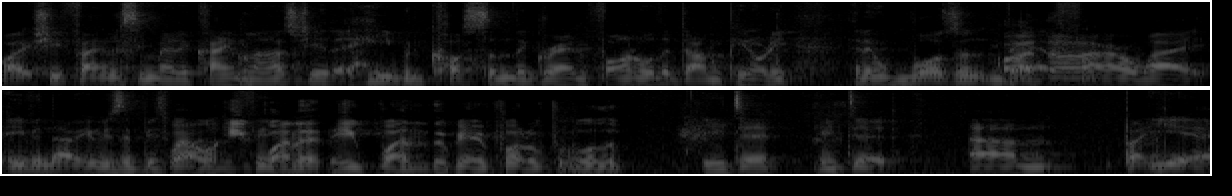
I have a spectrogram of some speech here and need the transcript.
I actually famously made a claim last year that he would cost them the grand final with a dumb penalty, and it wasn't that far away. Even though he was the best. Well, he won it. He won the grand final for them. He did. He did. Um, but yeah,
